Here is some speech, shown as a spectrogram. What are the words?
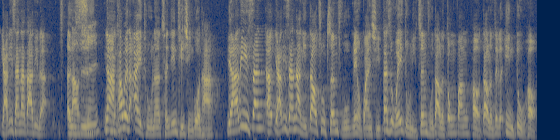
亚历山大大帝的恩师。那他为了爱徒呢，曾经提醒过他：亚历山呃亚历山大，你到处征服没有关系，但是唯独你征服到了东方，哦，到了这个印度后，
